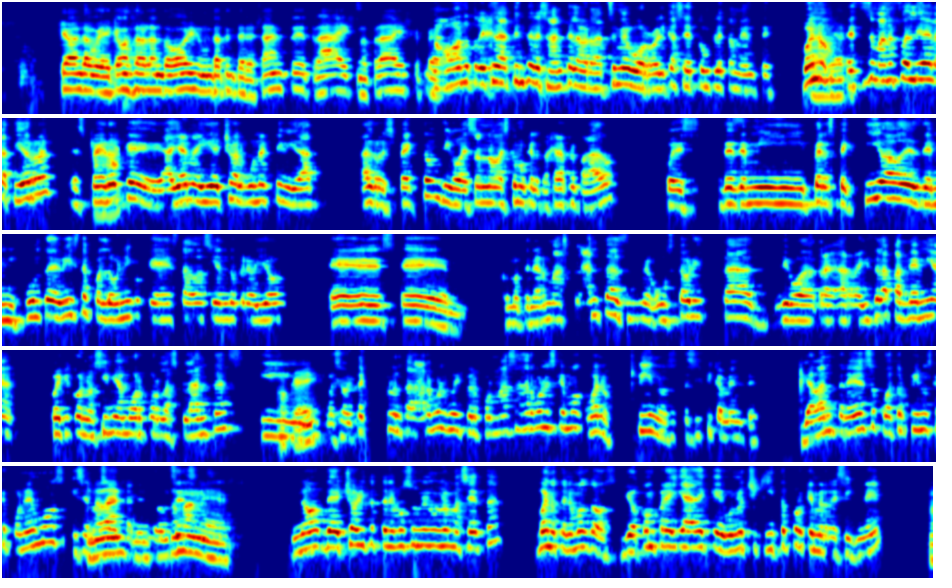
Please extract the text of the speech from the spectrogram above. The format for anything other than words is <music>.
¿Qué onda, güey? ¿Qué vamos a estar hablando hoy? ¿Un dato interesante? ¿Traes? ¿No traes? no, no traje dato interesante. La verdad, se me borró el cassette completamente. Bueno, esta semana fue el Día de la Tierra. Espero que hayan ahí hecho alguna actividad al respecto. Digo, eso no es como que lo trajera preparado. Pues desde mi perspectiva o desde mi punto de vista, pues lo único que he estado haciendo, creo yo, es eh, como tener más plantas. Me gusta ahorita, digo, a, a raíz de la pandemia, fue que conocí mi amor por las plantas y pues ahorita hay que plantar árbol, güey, pero por más árboles que hemos, bueno, pinos específicamente, ya van tres o cuatro pinos que ponemos y se nos no entonces... No mames. No, de hecho ahorita tenemos uno en una maceta, bueno, tenemos dos. Yo compré ya de que uno chiquito porque me resigné.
